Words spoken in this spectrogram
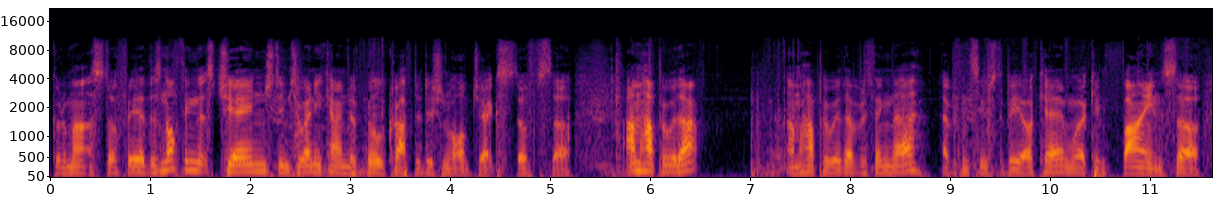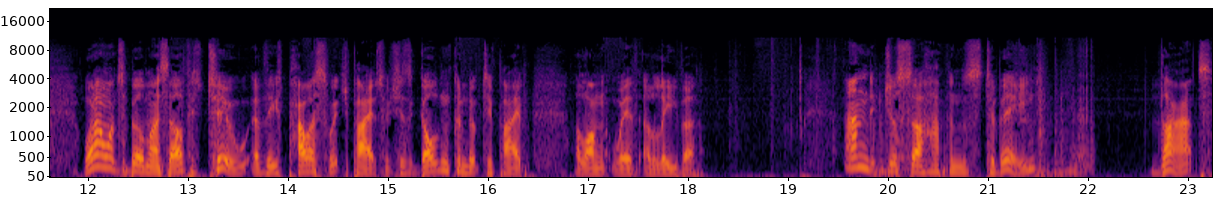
good amount of stuff here. There's nothing that's changed into any kind of Buildcraft additional objects stuff, so I'm happy with that. I'm happy with everything there. Everything seems to be okay and working fine. So, what I want to build myself is two of these power switch pipes, which is a golden conductive pipe along with a lever. And it just so happens to be that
